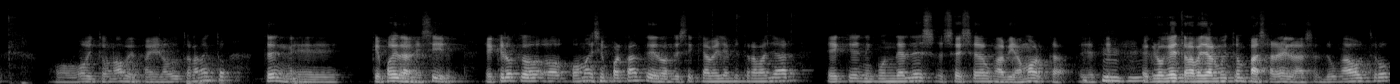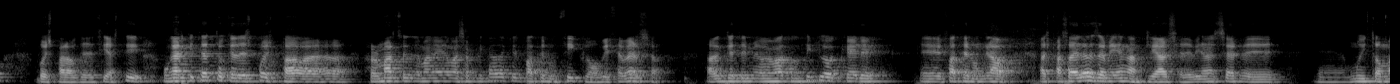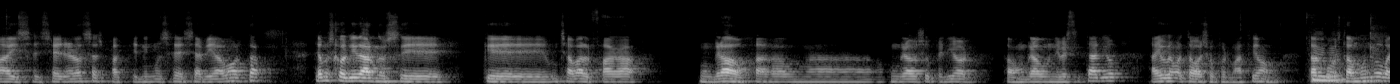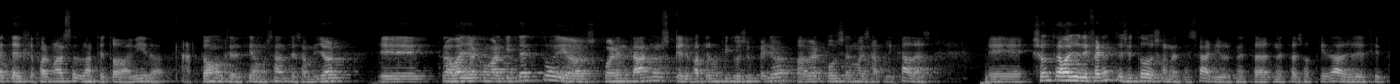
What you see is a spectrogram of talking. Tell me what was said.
ou 8 ou 9 para ir ao doutoramento, ten eh, que poida elegir. E creo que o, o máis importante é onde sí que habería que traballar é que ningún deles sexa unha vía morta. É dicir, uh -huh. Eu creo que é traballar moito en pasarelas dun a outro, pois para o que decías ti. Un arquitecto que despois para formarse de maneira máis aplicada que facer un ciclo, ou viceversa. Alguén que termina de un ciclo quere eh, facer un grau. As pasarelas deberían ampliarse, deberían ser eh, eh, moito máis generosas para que ningún se xa vía morta. Temos que olvidarnos eh, que un chaval faga un grau, faga unha, un grau superior, a un grado universitario, aí vai toda a súa formación. Tal como uh -huh. está o mundo, vai ter que formarse durante toda a vida. Claro. Entón, o que decíamos antes, a mellor eh, traballa como arquitecto e aos 40 anos quere facer un ciclo superior para ver cousas máis aplicadas. Eh, son traballos diferentes e todos son necesarios nesta, nesta sociedade. É dicir,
